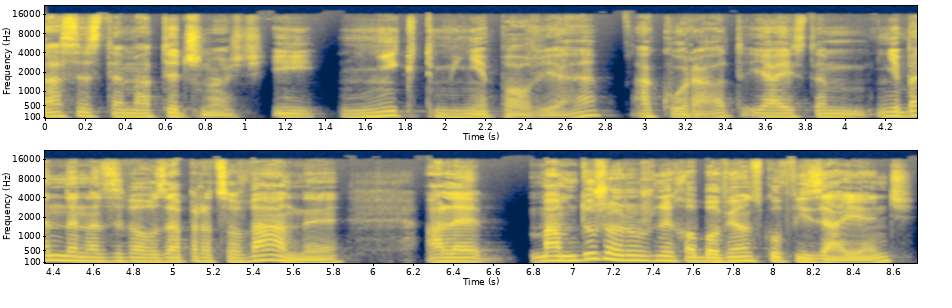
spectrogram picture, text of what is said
ta systematyczność i nikt mi nie powie, akurat, ja jestem, nie będę nazywał zapracowany, ale mam dużo różnych obowiązków i zajęć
